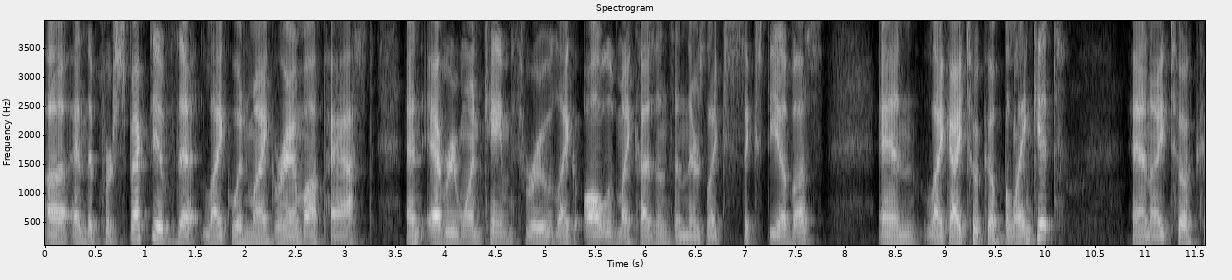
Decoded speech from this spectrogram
Uh, and the perspective that, like, when my grandma passed and everyone came through, like, all of my cousins, and there's like 60 of us, and, like, I took a blanket and I took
